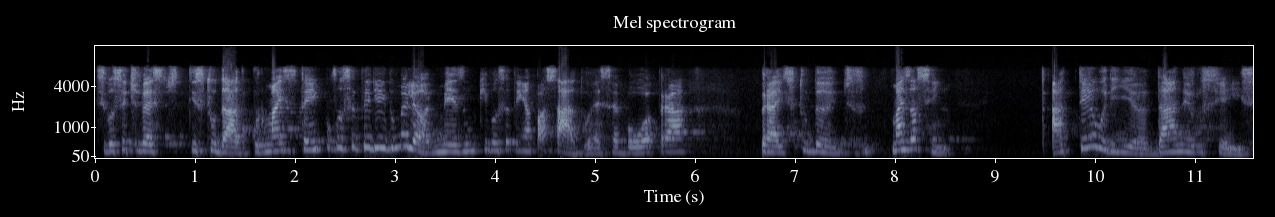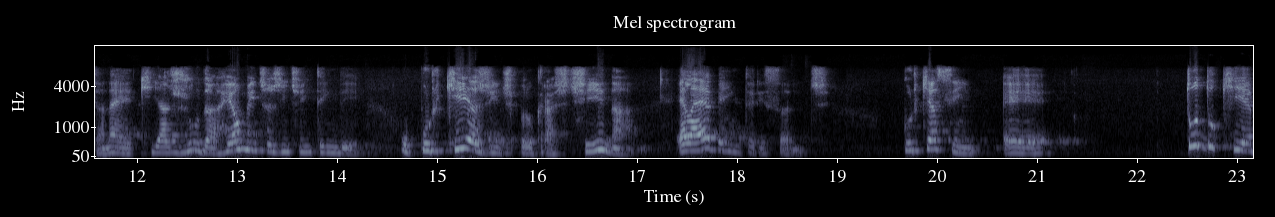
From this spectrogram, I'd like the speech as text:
Se você tivesse estudado por mais tempo, você teria ido melhor, mesmo que você tenha passado. Essa é boa para estudantes. Mas assim, a teoria da neurociência, né, que ajuda realmente a gente a entender o porquê a gente procrastina, ela é bem interessante. Porque, assim, é, tudo que é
